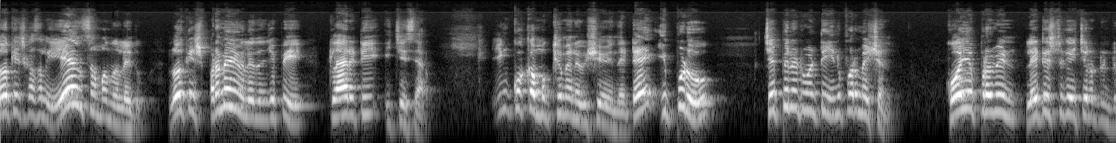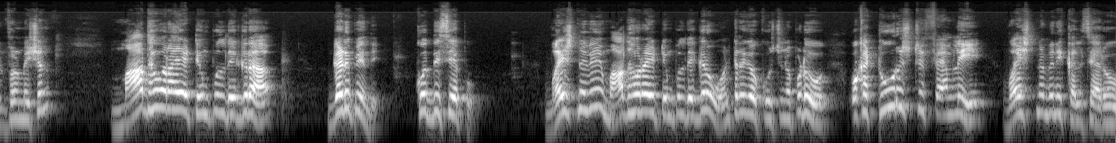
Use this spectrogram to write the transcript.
లోకేష్కి అసలు ఏం సంబంధం లేదు. లోకేష్ ప్రమేయం లేదని చెప్పి క్లారిటీ ఇచ్చేశారు. ఇంకొక ముఖ్యమైన విషయం ఏంటంటే ఇప్పుడు చెప్పినటువంటి ఇన్ఫర్మేషన్ కోయ ప్రవీణ్ లేటెస్ట్గా ఇచ్చినటువంటి ఇన్ఫర్మేషన్ మాధవరాయ టెంపుల్ దగ్గర గడిపింది కొద్దిసేపు. వైష్ణవి మాధవరాయ టెంపుల్ దగ్గర ఒంటరిగా కూర్చున్నప్పుడు ఒక టూరిస్ట్ ఫ్యామిలీ వైష్ణవిని కలిశారు.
